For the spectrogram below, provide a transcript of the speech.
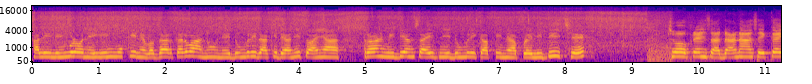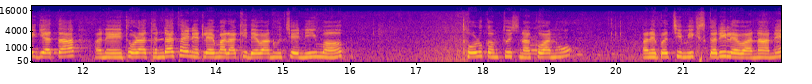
ખાલી લીમડો હિંગ મૂકીને વઘાર કરવાનું ને ડુંગળી રાખી દેવાની. તો અહીંયા ત્રણ મીડિયમ સાઇઝની ડુંગળી કાપીને આપણે લીધી છે. જો ફ્રેન્ડ્સ આ દાણા શેકાઈ ગયા હતા અને થોડા ઠંડા થાય ને એટલે એમાં રાખી દેવાનું છે નિમક. થોડુંક અમથું જ નાખવાનું. અને પછી મિક્સ કરી લેવાના અને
